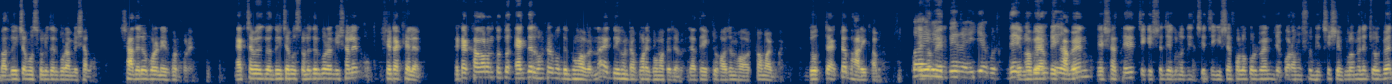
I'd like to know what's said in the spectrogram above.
বা দুই চামচ হলুদের গুঁড়া মিশালাম। স্বাদের উপরে নির্ভর করে। এক চামচ বা দুই চামচ হলুদের গুঁড়া মিশালেন সেটা খেলেন। এটা খাওয়ার অন্তত এক দেড় ঘণ্টার মধ্যে ঘুমাবেন না এক দুই ঘণ্টা পরে ঘুমাতে যাবেন যাতে একটু হজম হওয়ার সময় পায় দুধটা একটা ভারী খাবার। এভাবে- আপনি খাবেন এর সাথে চিকিৎসা যেগুলো দিচ্ছে চিকিৎসা ফলো করবেন যে পরামর্শ দিচ্ছি সেগুলো মেনে চলবেন।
